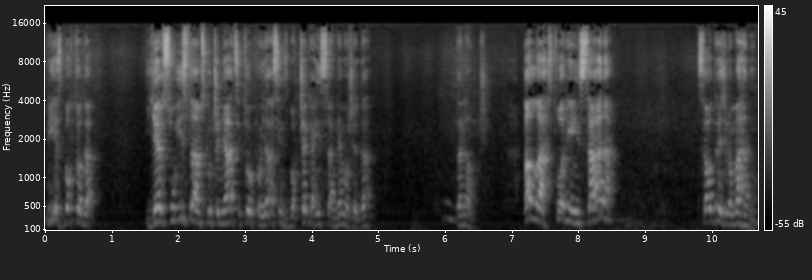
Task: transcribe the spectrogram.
Nije zbog toga, jer su islamski učenjaci to pojasnili zbog čega insan ne može da da nauči. Allah stvorio insana sa određenom mahanom.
